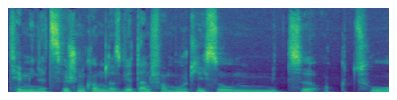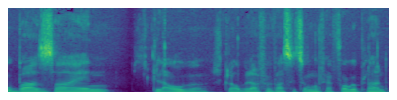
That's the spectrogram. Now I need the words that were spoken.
Termine zwischenkommen. Das wird dann vermutlich so Mitte Oktober sein. Ich glaube, ich glaube, dafür war es jetzt ungefähr vorgeplant.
